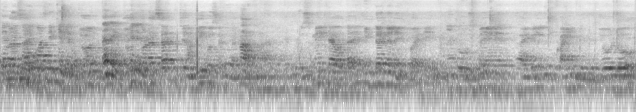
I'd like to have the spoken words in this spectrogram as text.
त्यांनी साहेब मान्य केले. जो नाही, नाही, जो थोड़ा सा जल्दी हो सकता है। हाँ। उसमें क्या होता है? इंटरनल इंक्वायरी तो उसमें आई विल फाइंड जो लोग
